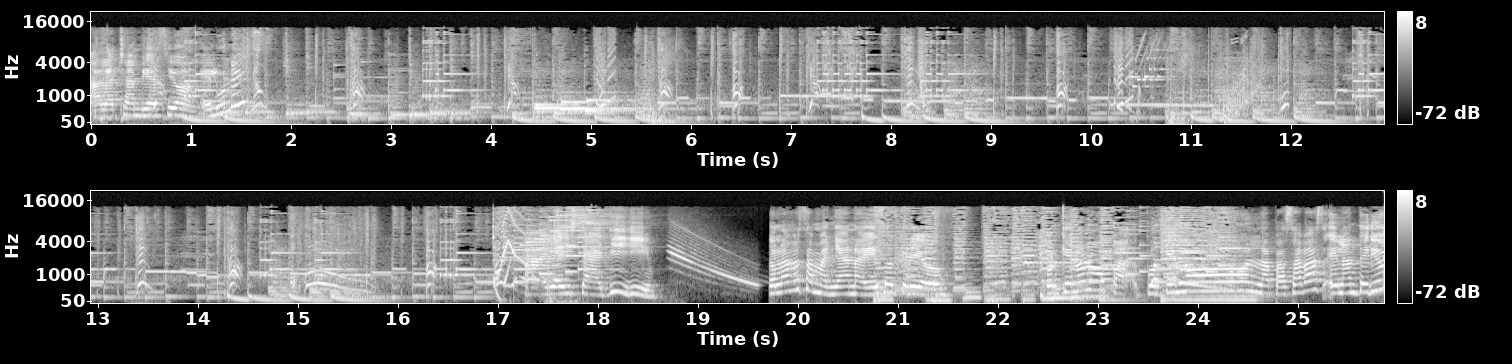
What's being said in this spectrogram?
a la chambeación? ¿El lunes? Solo hasta mañana, eso creo. ¿Por qué no lo por qué no la pasabas el anterior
